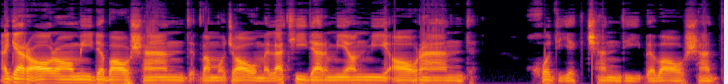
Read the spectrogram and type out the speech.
اگر آرامیده باشند و مجاملتی در میان می آرند خود یک چندی بباشد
